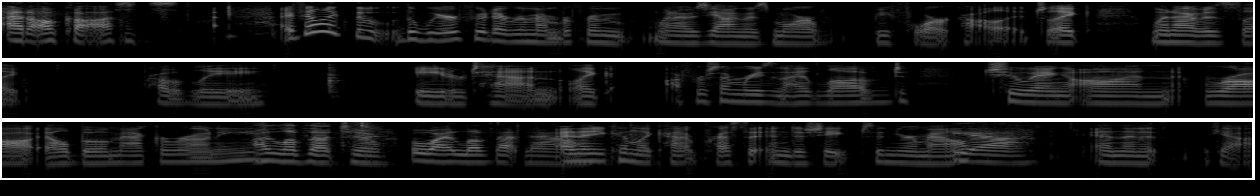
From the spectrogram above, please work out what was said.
at all costs. I feel like the the weird food I remember from when I was young was more before college. Like when I was like probably eight or ten. Like for some reason, I loved chewing on raw elbow macaroni, I love that too. Oh, I love that now. and then you can like kind of press it into shapes in your mouth. yeah. and then it's yeah.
